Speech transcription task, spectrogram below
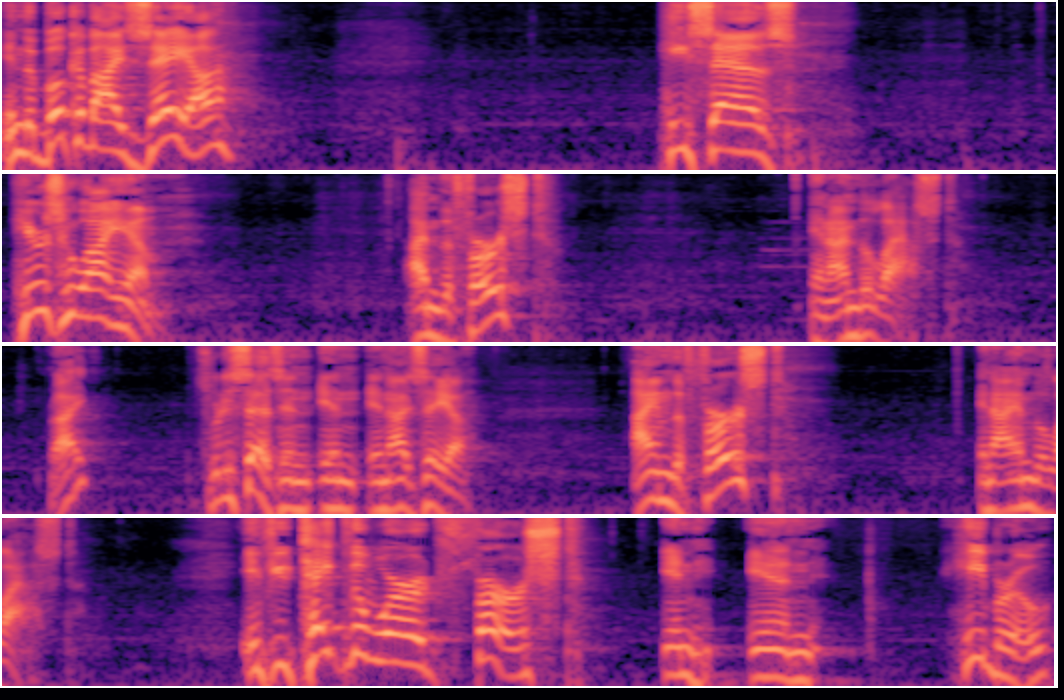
In the book of Isaiah, he says, Here's who I am I'm the first and I'm the last. Right? That's what he says in, in, in Isaiah. I am the first and I am the last. If you take the word first in, in Hebrew,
